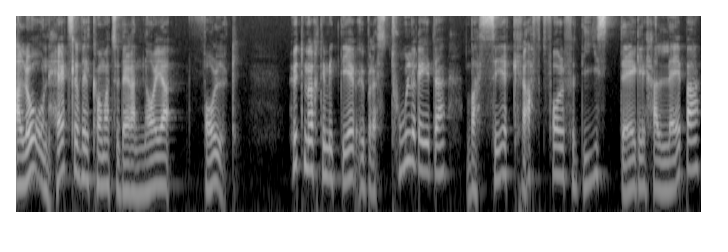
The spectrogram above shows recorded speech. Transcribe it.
Hallo und herzlich willkommen zu dieser neuen Folge. Heute möchte ich mit dir über ein Tool reden, was sehr kraftvoll für dein tägliches Leben,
